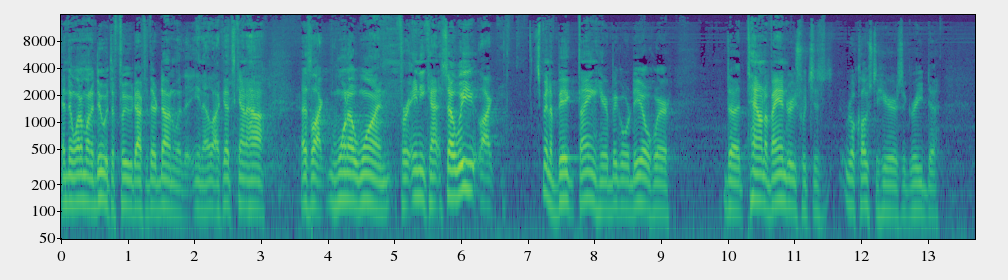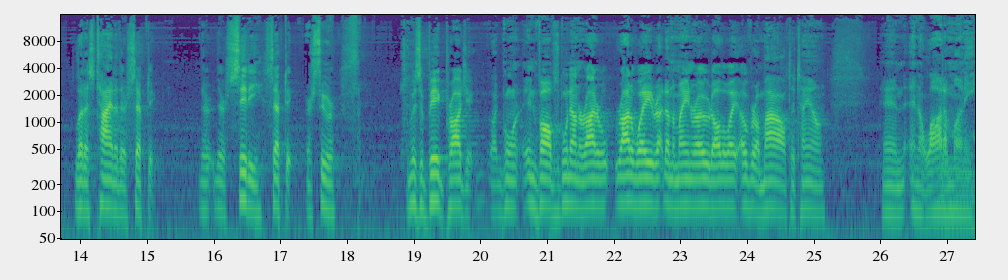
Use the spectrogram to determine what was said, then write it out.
and then what I'm going to do with the food after they're done with it? You know, like that's kind of how. That's like 101 for any kind. So we like, it's been a big thing here, a big ordeal where the town of Andrews, which is real close to here, has agreed to let us tie into their septic, their their city septic or sewer. It was a big project, like going involves going down the right right away, right down the main road, all the way over a mile to town, and and a lot of money,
